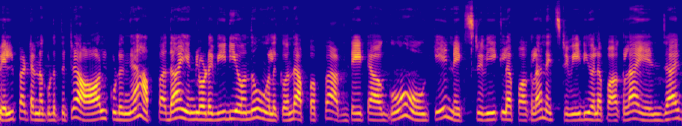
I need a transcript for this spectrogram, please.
பெல் பட்டனை கொடுத்துட்டு ஆல் கொடுங்க. அப்போ தான் எங்களோட வீடியோ வந்து உங்களுக்கு வந்து அப்பப்போ அப்டேட் ஆகும். ஓகே நெக்ஸ்ட் வீக்கில் பார்க்கலாம். நெக்ஸ்ட் வீடியோவில் பார்க்கலாம். என்ஜாய்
